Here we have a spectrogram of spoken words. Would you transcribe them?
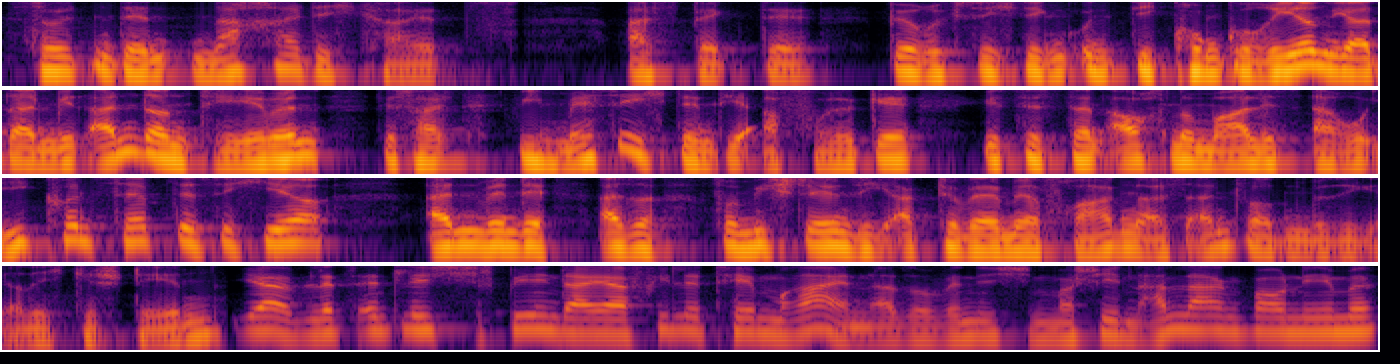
sollten denn Nachhaltigkeitsaspekte berücksichtigen? Und die konkurrieren ja dann mit anderen Themen. Das heißt, wie messe ich denn die Erfolge? Ist es dann auch normales ROI-Konzept, das ich hier anwende. Also für mich stellen sich aktuell mehr Fragen als Antworten, muss ich ehrlich gestehen. Ja, letztendlich spielen da ja viele Themen rein. Also wenn ich Maschinenanlagenbau nehme,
